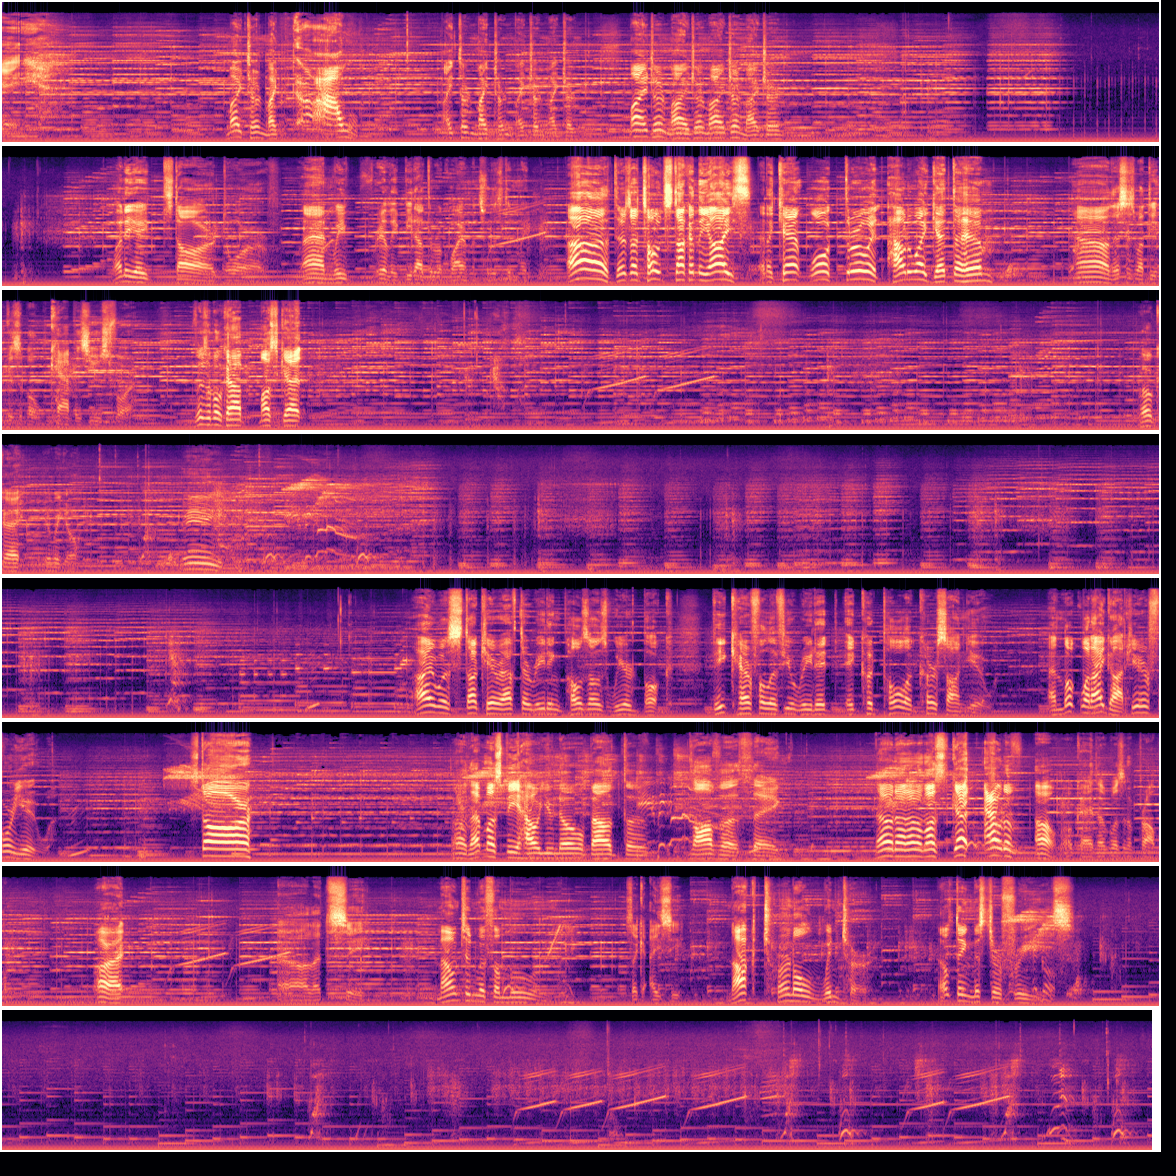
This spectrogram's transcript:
Okay. My turn, my... Ow! My turn, my turn, my turn, my turn. My turn, my turn, my turn, my turn. Twenty-eight star dwarf. Man, we really beat out the requirements for this, didn't we? Ah, there's a toad stuck in the ice, and I can't walk through it. How do I get to him? Oh, this is what the invisible cap is used for. Invisible cap must get. Okay, here we go. Hey. I was stuck here after reading Pozo's weird book. Be careful if you read it, it could pull a curse on you. And look what I got here for you. Star! Oh, that must be how you know about the lava thing. No, no, no, no, must get out of... Oh, okay, that wasn't a problem. Alright. Uh, let's see. Mountain with a moon. It's like icy. Nocturnal winter. Melting Mr. Freeze.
